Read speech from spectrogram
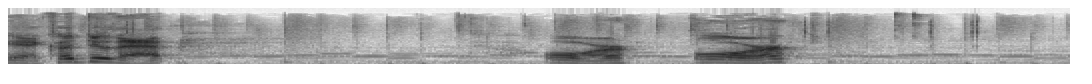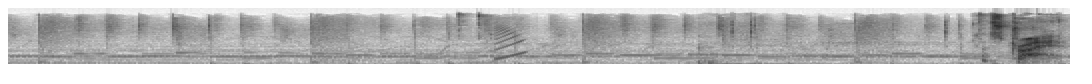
Okay, I could do that. Or, or... Let's try it.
